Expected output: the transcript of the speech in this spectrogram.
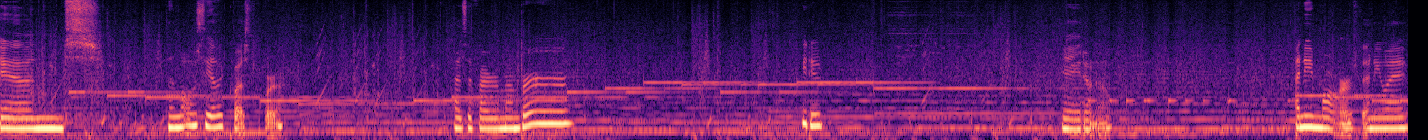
And then what was the other quest for? As if I remember. Hey dude. Yeah, I don't know. I need more earth anyway.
